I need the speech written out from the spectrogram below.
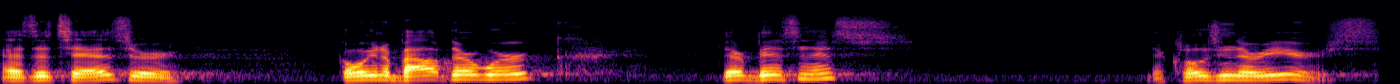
as it says, they're going about their work, their business, they're closing their ears.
